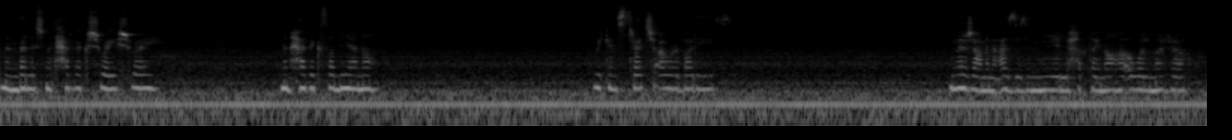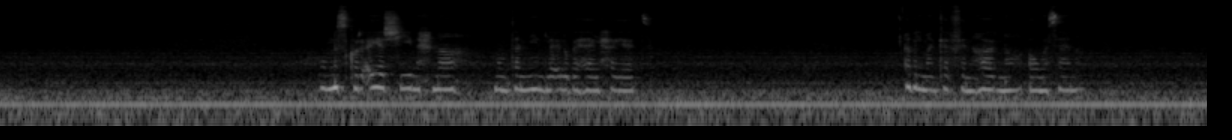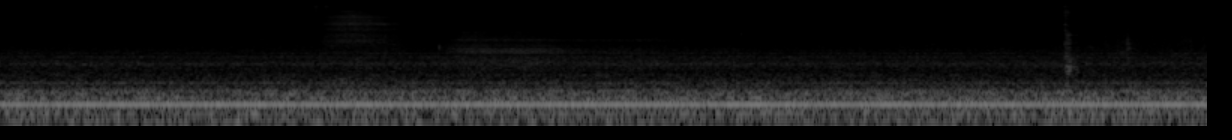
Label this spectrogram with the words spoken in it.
منبلش نتحرك شوي شوي منحرك صبيعنا we can stretch our bodies. نرجع منعزز النية اللي حطيناها أول مرة. ومنذكر أي شي نحنا ممتنين لإله بهاي الحياة. قبل ما نكفي نهارنا أو مسانا.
